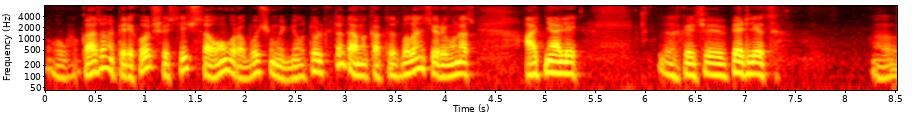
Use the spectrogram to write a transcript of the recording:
указано переход к шестичасовому рабочему дню. Только тогда мы как-то сбалансируем. У нас отняли так сказать, 5 лет э,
